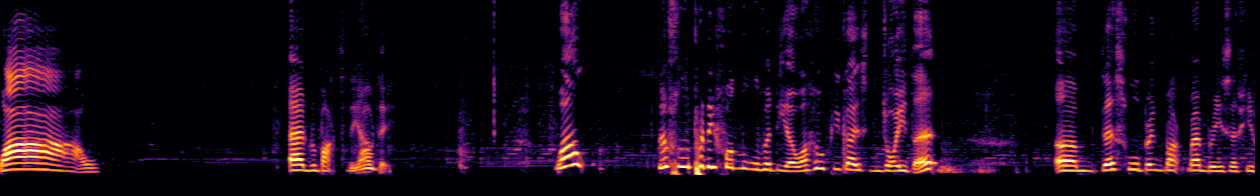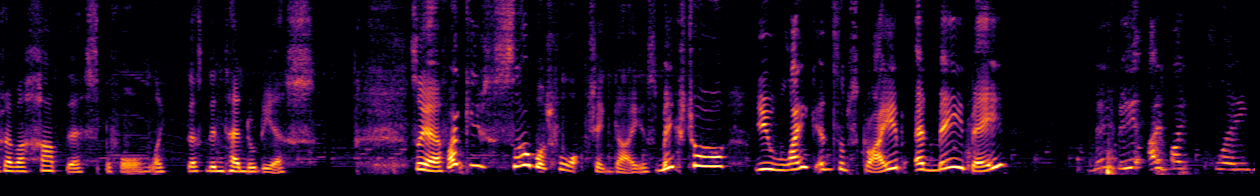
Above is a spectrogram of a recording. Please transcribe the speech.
Wow. And we're back to the Audi. Well, this was a pretty fun little video. I hope you guys enjoyed it. um, this will bring back memories if you've ever had this before, like this Nintendo DS. So yeah, thank you so much for watching, guys. Make sure you like and subscribe, and maybe, maybe I might play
